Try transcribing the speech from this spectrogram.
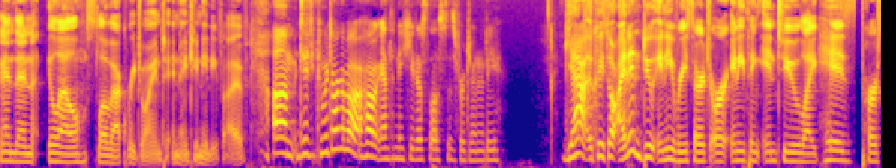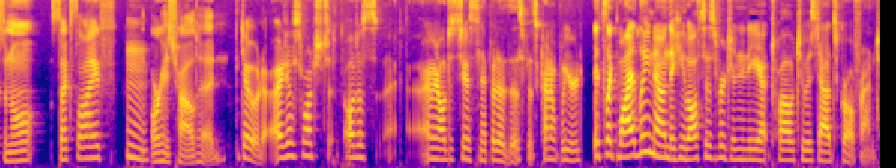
And then Hillel Slovak rejoined in 1985. Um, did can we talk about how Anthony Kiedis lost his virginity? Yeah. Okay. So I didn't do any research or anything into like his personal sex life or his childhood. Dude, I just watched. I'll just. I mean, I'll just do a snippet of this, but it's kind of weird. It's like widely known that he lost his virginity at 12 to his dad's girlfriend.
